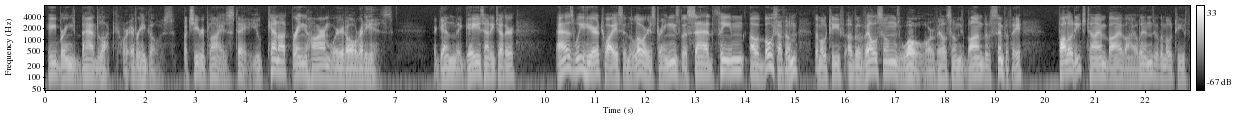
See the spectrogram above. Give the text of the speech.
he brings bad luck wherever he goes. But she replies, Stay, you cannot bring harm where it already is. Again they gaze at each other as we hear twice in the lower strings the sad theme of both of them, the motif of the Wälsung's woe, or Wälsung's bond of sympathy, followed each time by violins with the motif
